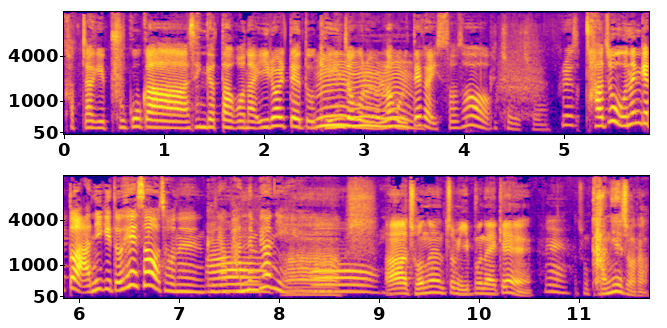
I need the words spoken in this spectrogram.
갑자기 부고가 생겼다거나 이럴 때도 음. 개인적으로 연락 올 때가 있어서 그쵸, 그쵸. 그래서 자주 오는 게 또 아니기도 해서 저는 그냥 아. 받는 편이에요. 아. 어. 아, 저는 좀 이분에게 네. 좀 강해져라.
